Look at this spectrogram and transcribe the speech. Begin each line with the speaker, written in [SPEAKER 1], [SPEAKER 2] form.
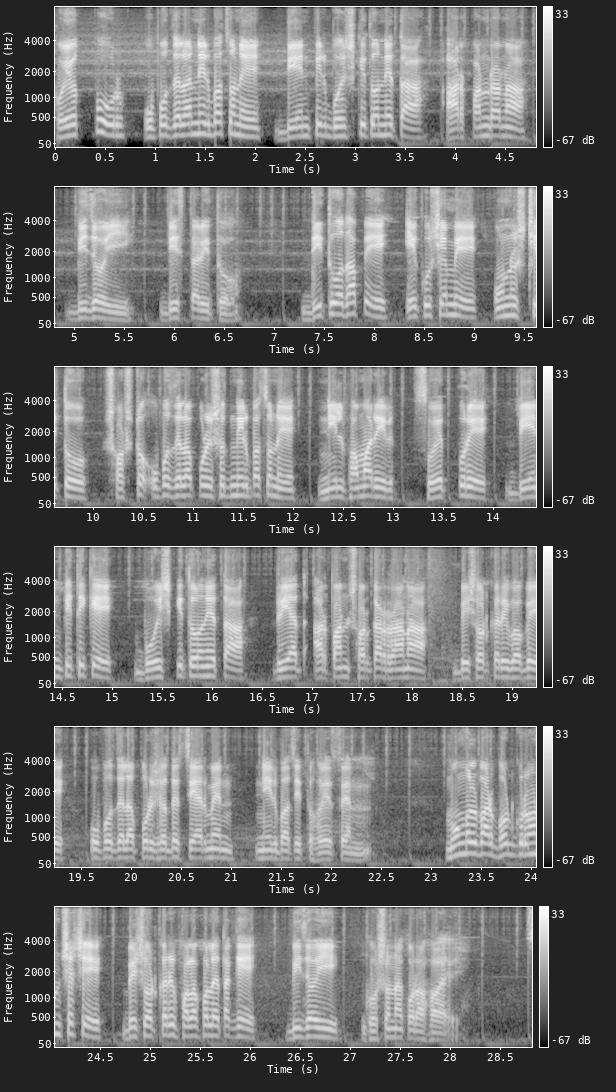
[SPEAKER 1] সৈয়দপুর উপজেলা নির্বাচনে বিএনপির বহিষ্কৃত নেতা আরফান রানা বিজয়ী, বিস্তারিত। দ্বিতীয় ধাপে একুশে মে অনুষ্ঠিত ষষ্ঠ উপজেলা পরিষদ নির্বাচনে নীলফামারীর সৈয়দপুরে বিএনপি থেকে বহিষ্কৃত নেতা রিয়াদ আরফান সরকার রানা বেসরকারিভাবে উপজেলা পরিষদের চেয়ারম্যান নির্বাচিত হয়েছেন। মঙ্গলবার ভোট গ্রহণ শেষে বেসরকারি ফলাফলে তাকে বিজয়ী ঘোষণা করা হয়।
